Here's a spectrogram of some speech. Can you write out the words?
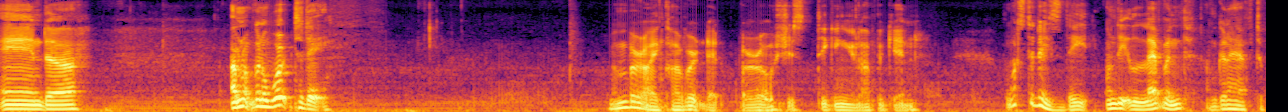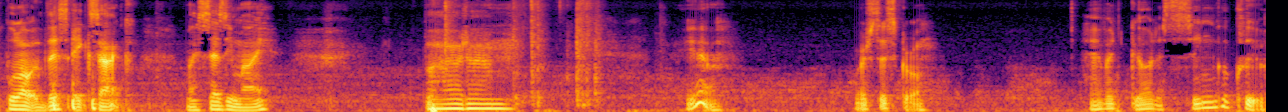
And uh, I'm not going to work today. Remember I covered that burrow? She's digging it up again. What's today's date? On the 11th, I'm gonna have to pull out this egg sac, my sesame. But, um, yeah. Where's this girl? Haven't got a single clue.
